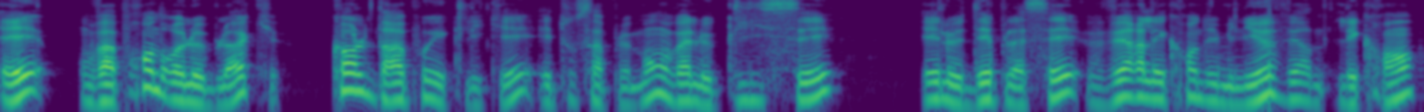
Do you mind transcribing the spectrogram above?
et on va prendre le bloc quand le drapeau est cliqué, et tout simplement on va le glisser et le déplacer vers l'écran du milieu, vers l'écran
